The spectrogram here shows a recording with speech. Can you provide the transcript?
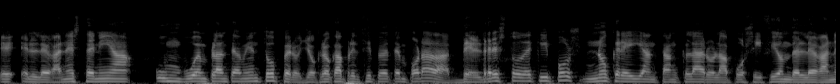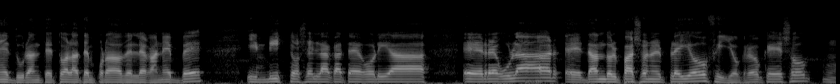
eh, el Leganés tenía un buen planteamiento, pero yo creo que a principio de temporada del resto de equipos no creían tan claro la posición del Leganés durante toda la temporada del Leganés B, invictos en la categoría eh, regular, eh, dando el paso en el playoff y yo creo que eso mm,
